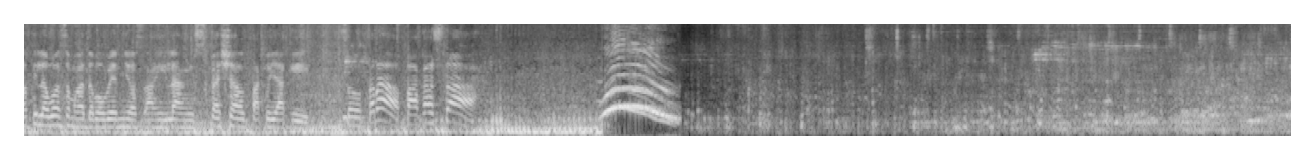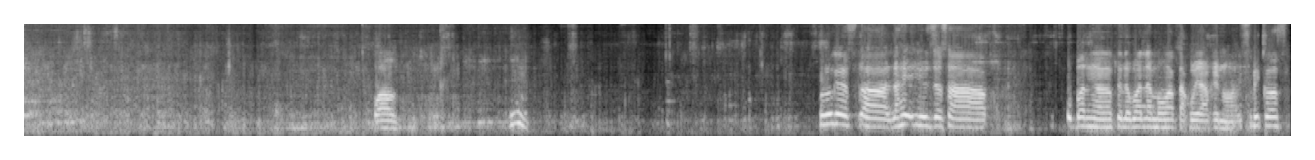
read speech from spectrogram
matilawan sa mga Dabawenyos ang ilang special takoyaki. So tara, pakalsta. Wow. Hmm. Pero guys, uh, lahi yun sa uban nga ng tilawan ng mga takoyaki no. It's because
